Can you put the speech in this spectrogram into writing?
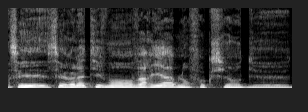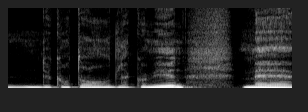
c'est relativement variable en fonction du, canton, de la commune, mais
